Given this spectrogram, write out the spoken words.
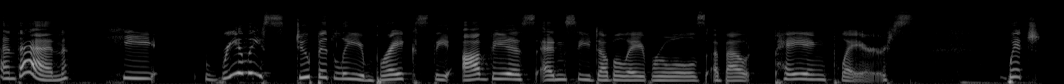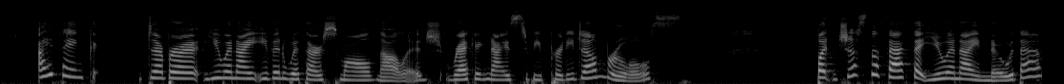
And then he really stupidly breaks the obvious NCAA rules about paying players, which I think, Deborah, you and I, even with our small knowledge, recognize to be pretty dumb rules. But just the fact that you and I know them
